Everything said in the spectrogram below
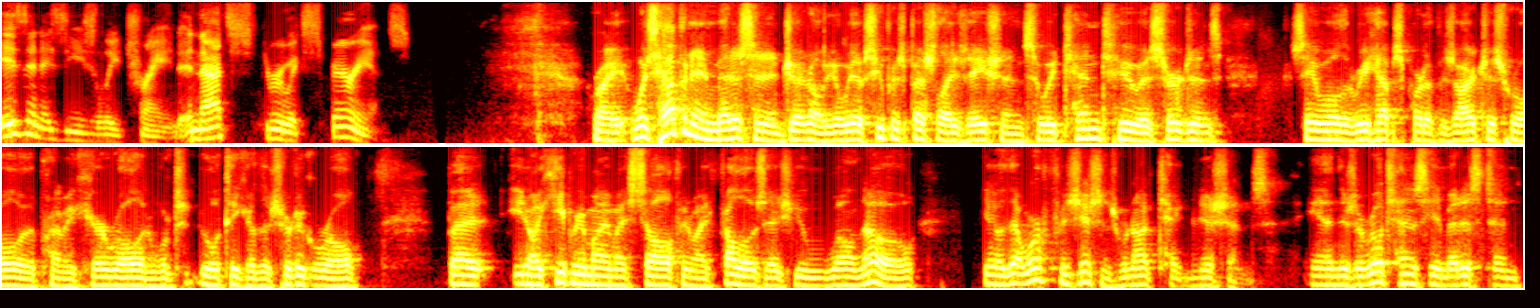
isn't as easily trained, and that's through experience. Right. What's happening in medicine in general, you know, we have super specialization. So we tend to, as surgeons, say, well, the rehab's part of physiatrist role or the primary care role, and we'll, t- we'll take care of the surgical role. But, you know, I keep reminding myself and my fellows, as you well know, you know, that we're physicians, we're not technicians. And there's a real tendency in medicine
